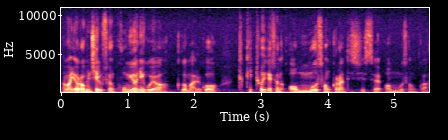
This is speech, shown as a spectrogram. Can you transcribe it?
아마 여러분이 제일 익숙한 공연이고요. 그거 말고 특히 토익에서는 업무 성과라는 뜻이 있어요. 업무 성과.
